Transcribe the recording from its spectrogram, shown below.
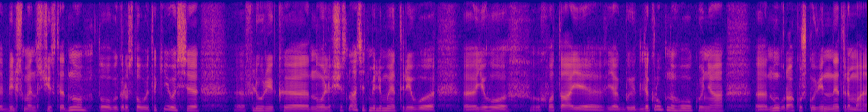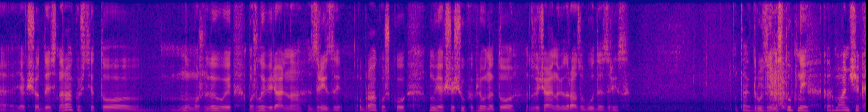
е, більш-менш чисте дно, то використовую такий ось е, флюрик е, 0,16 мм. Його хватає якби для крупного окуня. Ну, ракушку він не тримає. Якщо десь на ракушці, то ну, можливі, можливі реально зрізи об ракушку. Ну, якщо щука клюне, то звичайно відразу буде зріз. Так, друзі, наступний карманчик.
